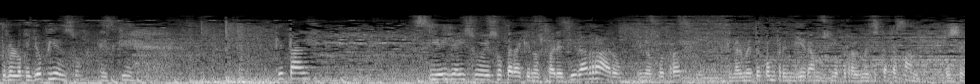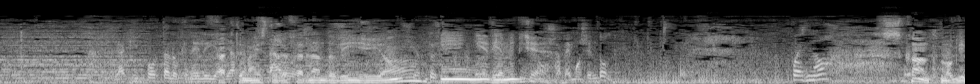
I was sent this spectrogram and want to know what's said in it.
Pero lo que yo pienso es que, ¿qué tal si ella hizo eso para que nos pareciera raro y nosotras finalmente comprendiéramos lo que realmente está pasando? José. Ya que importa lo que Nelly haya Faktem jest, że pasado, Fernando więzi ją i nie wiemy gdzie. no sabemos en dónde. Pues no. Skąd mogliby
